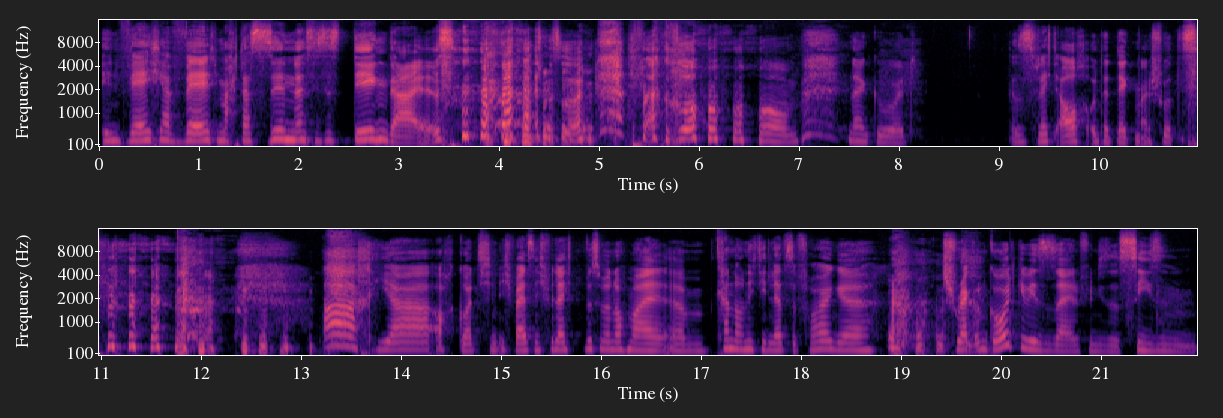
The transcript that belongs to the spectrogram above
in welcher Welt macht das Sinn, dass dieses Ding da ist? also, warum? Na gut. Es ist vielleicht auch unter Denkmalschutz. Ach ja, ach Gottchen, ich weiß nicht, vielleicht müssen wir noch mal, ähm, kann doch nicht die letzte Folge Track und Gold gewesen sein für diese Season.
